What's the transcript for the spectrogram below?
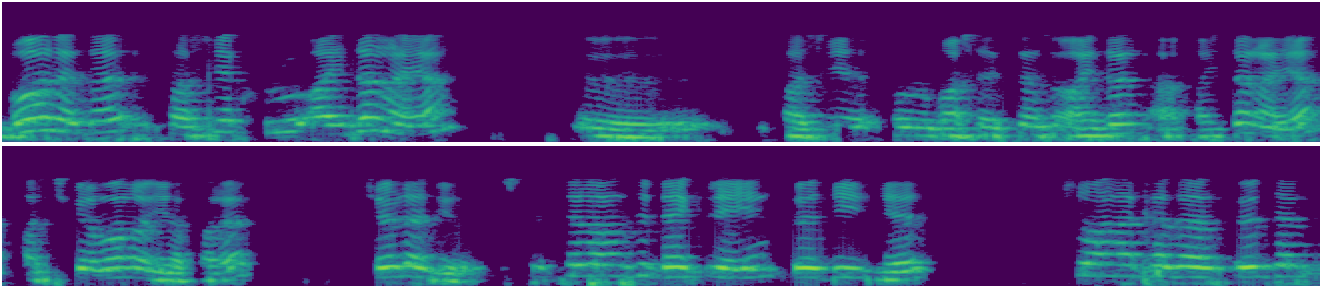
Bu arada Tasfiye Kurulu aydan aya e, Tasfiye Kurulu başladıktan sonra aydan, aydan aya açıklamalar yaparak şöyle diyor. İşte sıranızı bekleyin, ödeyeceğiz. Şu ana kadar ödem,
